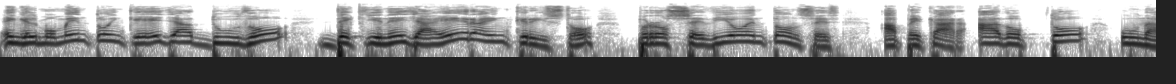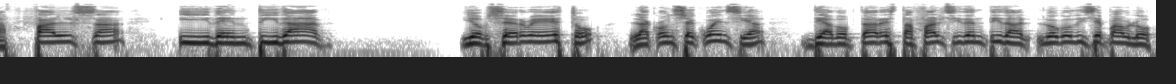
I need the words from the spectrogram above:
En el momento en que ella dudó de quien ella era en Cristo, procedió entonces a pecar, adoptó una falsa identidad. Y observe esto, la consecuencia de adoptar esta falsa identidad. Luego dice Pablo,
